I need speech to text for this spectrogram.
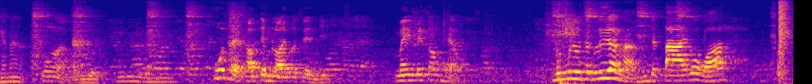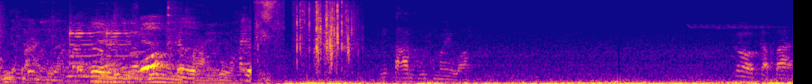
กันอะช่วงหลังมันหลุดพูดใส่เขาเต็มร้อยเปอร์เซ็นต์ดิไม่ไม่ต้องแถวมึงไม่รู้สักเรื่องอะ มึงจะตายปะวะ เออมันจะตายปะวะมึงตามกูทำไมวะ ก็กลับบ้าน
